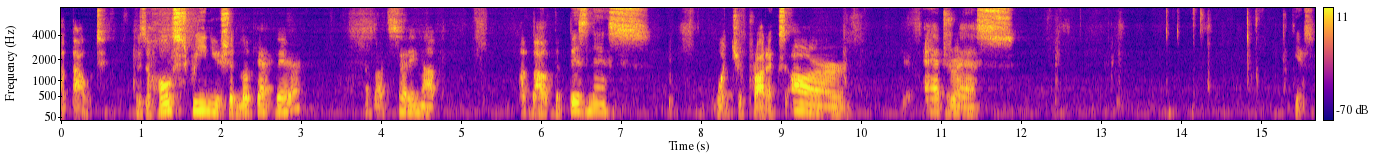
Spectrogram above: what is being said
About. There's a whole screen you should look at there about setting up about the business, what your products are, your address. Yes.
